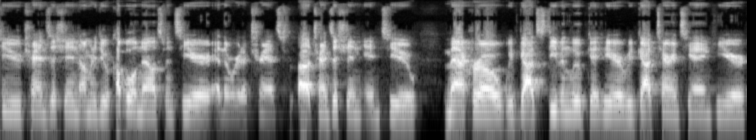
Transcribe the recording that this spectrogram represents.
to transition. I'm going to do a couple announcements here, and then we're going to trans, uh, transition into macro. We've got Steven Lubka here. We've got Terrence Yang here,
